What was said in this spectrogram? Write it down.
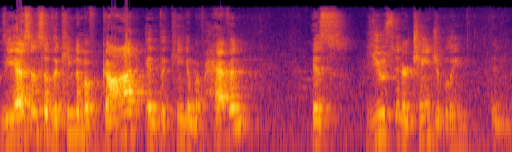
The essence of the kingdom of God and the kingdom of heaven is used interchangeably in,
